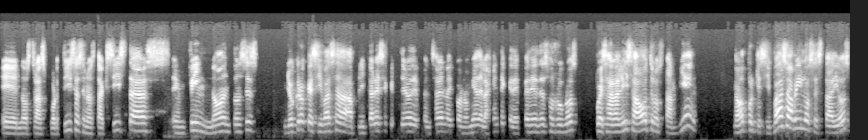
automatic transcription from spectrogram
en los transportistas, en los taxistas, en fin, ¿no? Entonces, yo creo que si vas a aplicar ese criterio de pensar en la economía de la gente que depende de esos rubros, pues analiza otros también, ¿no? Porque si vas a abrir los estadios,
